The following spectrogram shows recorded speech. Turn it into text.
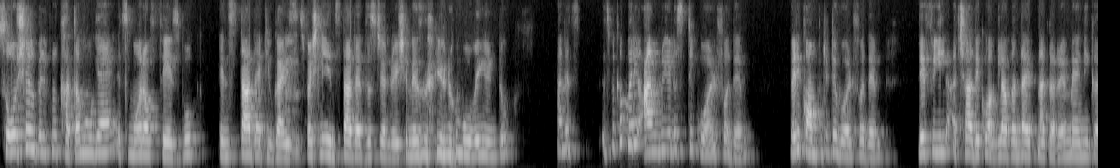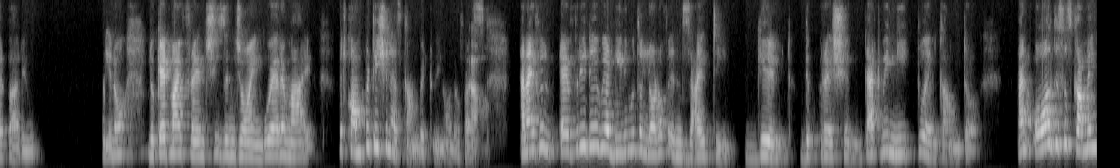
सोशल बिल्कुल खत्म हो गया है। It's more of Facebook Insta that you guys specially Insta that this generation is you know moving into and it's it's become very unrealistic world for them very competitive world for them they feel अच्छा देखो अगला बंदा इतना कर रहा है मैं नहीं कर पा रही हूँ. You know look at my friend she is enjoying am am I competition competition has come between all of us and i feel every day we are dealing with a lot of anxiety guilt depression that we need to encounter and all this is coming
